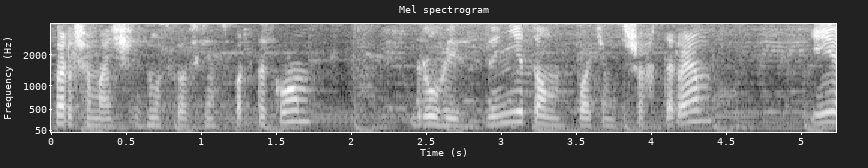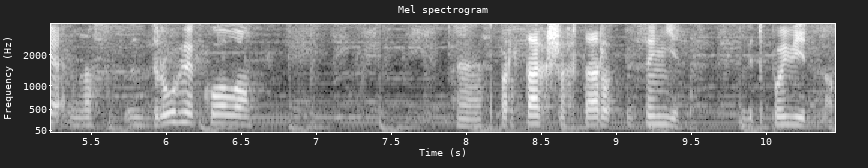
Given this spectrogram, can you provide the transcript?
Перший матч з московським Спартаком, другий з Зенітом, потім з Шахтарем. І друге коло е, Спартак, Шахтар, Зеніт, відповідно.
